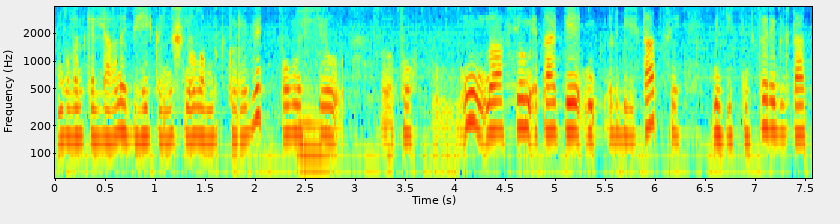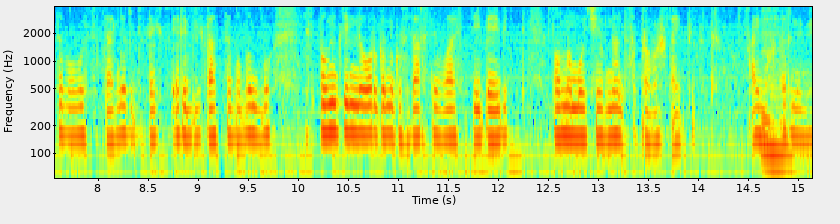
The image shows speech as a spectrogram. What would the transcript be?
булан келлягына бихе, конечно, ламыт көрөбүт. Полностью на всем этапе реабилитации, медицинская реабилитация болон, социальная реабилита- реабилитация болон, бу исполнительные органы государственной власти бәйбит полномочияларынан сопровождайды. Аймактарными.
